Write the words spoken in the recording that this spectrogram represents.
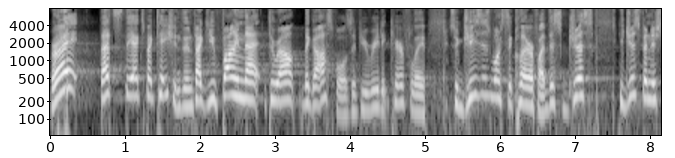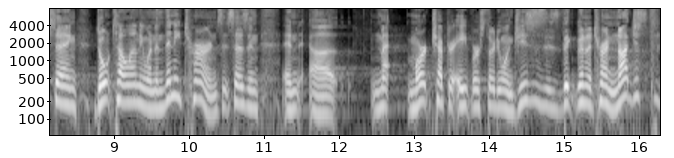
Right? That's the expectations. In fact, you find that throughout the Gospels if you read it carefully. So Jesus wants to clarify this. Just he just finished saying, "Don't tell anyone," and then he turns. It says in in uh, Mark chapter 8 verse 31, Jesus is going to turn not just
